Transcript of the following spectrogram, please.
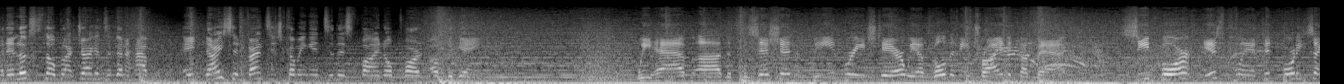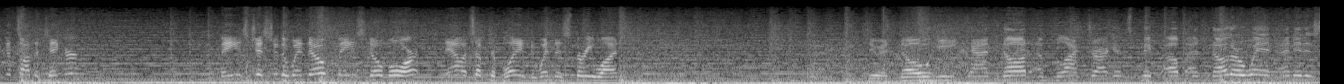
And it looks as though Black Dragons are going to have a nice advantage coming into this final part of the game. We have uh, the position being breached here. We have Golden V trying to come back. C4 is planted. 40 seconds on the ticker. FaZe just through the window. FaZe no more. Now it's up to Blame to win this 3-1. Do it. No, he cannot. And Black Dragons pick up another win. And it is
